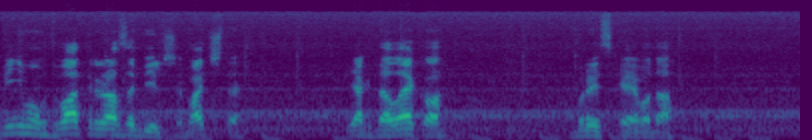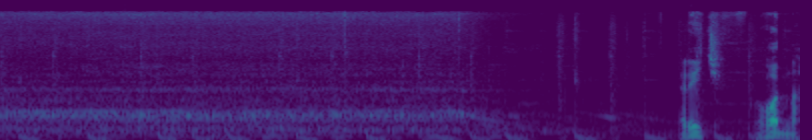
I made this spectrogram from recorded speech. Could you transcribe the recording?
Мінімум в 2-3 рази більше. Бачите? Як далеко бризкає вода. Річ годна.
